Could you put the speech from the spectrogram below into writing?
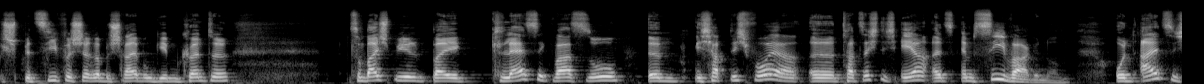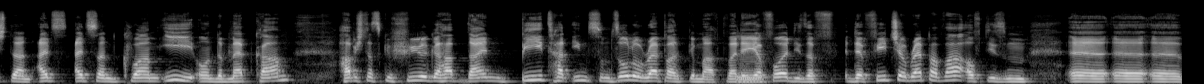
spezifischere Beschreibung geben könnte. Zum Beispiel bei Classic war es so, ähm, ich habe dich vorher äh, tatsächlich eher als MC wahrgenommen. Und als ich dann, als, als dann Quam E on the Map kam, habe ich das Gefühl gehabt, dein Beat hat ihn zum Solo-Rapper gemacht, weil er ja vorher dieser, der Feature-Rapper war auf diesem äh, äh, äh,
